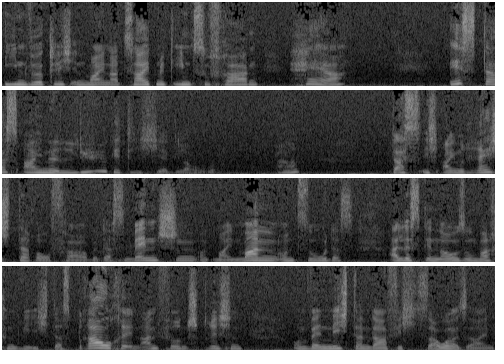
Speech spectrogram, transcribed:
ihn wirklich in meiner Zeit mit ihm zu fragen, Herr, ist das eine Lüge, die ich hier glaube? Ja? Dass ich ein Recht darauf habe, dass Menschen und mein Mann und so das alles genauso machen, wie ich das brauche, in Anführungsstrichen. Und wenn nicht, dann darf ich sauer sein.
